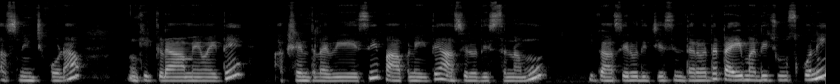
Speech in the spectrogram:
ఫస్ట్ నుంచి కూడా. ఇంక ఇక్కడ మేమైతే అక్షంతలు అవి వేసి పాపని అయితే ఆశీర్వదిస్తున్నాము. ఇక ఆశీర్వదించేసిన తర్వాత టైం అది చూసుకొని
